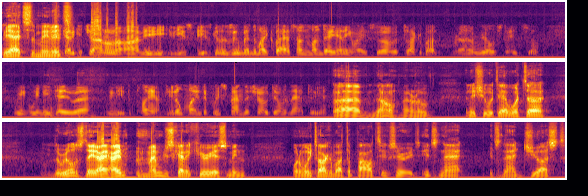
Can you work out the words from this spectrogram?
Yeah, it's. I mean, it's. got to get John on. on. He, he's he's going to zoom into my class on Monday anyway. So talk about uh, real estate. So we, we need to uh, we need to plan. You don't mind if we spend the show doing that, do you? Uh, no, I don't have an issue with that. What uh, the real estate? I, I I'm just kind of curious. I mean, when we talk about the politics here, it's it's not it's not just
